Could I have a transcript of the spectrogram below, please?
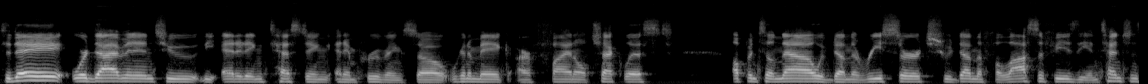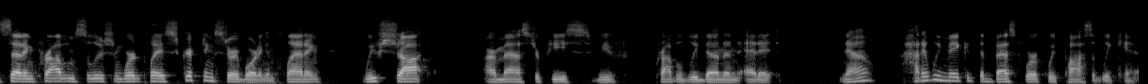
Today, we're diving into the editing, testing, and improving. So, we're going to make our final checklist. Up until now, we've done the research, we've done the philosophies, the intention setting, problem solution, wordplay, scripting, storyboarding, and planning. We've shot our masterpiece. We've probably done an edit. Now, how do we make it the best work we possibly can?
